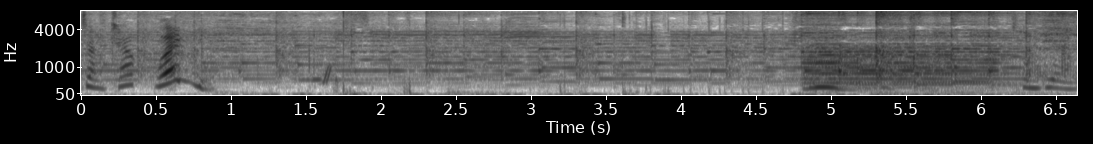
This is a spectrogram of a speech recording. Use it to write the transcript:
장착 완료. 음, 챔피언.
